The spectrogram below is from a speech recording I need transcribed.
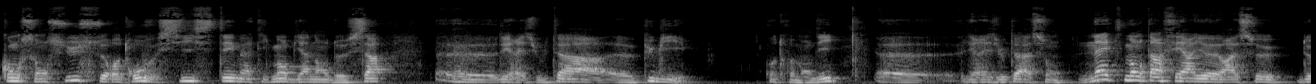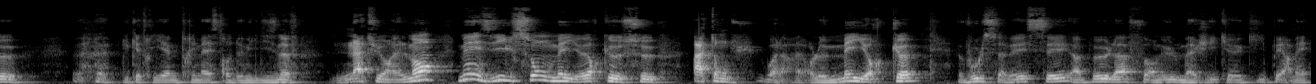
consensus se retrouve systématiquement bien en deçà des résultats publiés. Autrement dit, les résultats sont nettement inférieurs à ceux de, du quatrième trimestre 2019 naturellement, mais ils sont meilleurs que ceux attendus. Voilà. Alors le meilleur que, vous le savez, c'est un peu la formule magique qui permet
